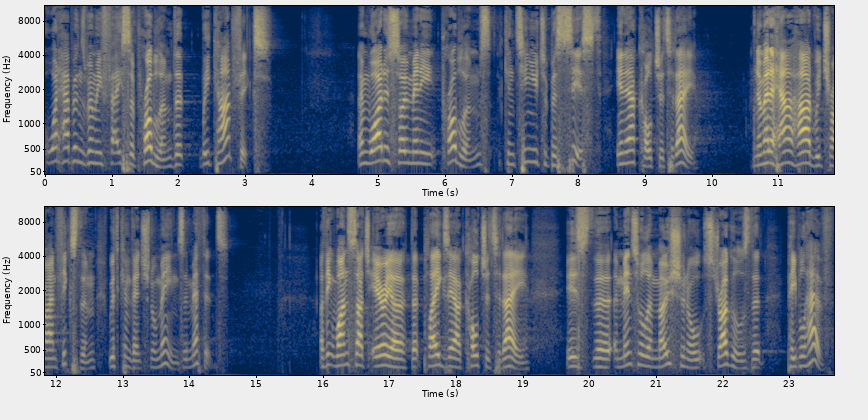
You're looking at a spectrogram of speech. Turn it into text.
But what happens when we face a problem that we can't fix? And why do so many problems continue to persist in our culture today? No matter how hard we try and fix them with conventional means and methods. I think one such area that plagues our culture today is the mental emotional struggles that people have.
